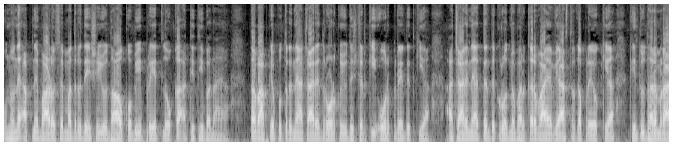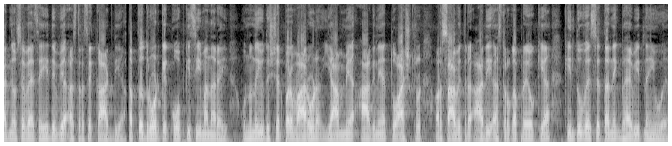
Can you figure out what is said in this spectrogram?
उन्होंने अपने बाड़ों से मद्र देशी योद्धाओं को भी प्रेत लोक का अतिथि बनाया। तब आपके पुत्र ने आचार्य द्रोण को युधिष्ठिर की ओर प्रेरित किया। आचार्य ने अत्यंत क्रोध में भरकर वायव्यास्त्र का प्रयोग किया, किंतु धर्मराज ने उसे वैसे ही दिव्य अस्त्र से काट दिया। तब तो द्रोण के कोप की सीमा न रही। उन्होंने युधिष्ठिर पर वारुण, याम्य, आग्नेय, त्वाष्ट्र और सावित्र आदि अस्त्रों का प्रयोग किया, किंतु वे इससे तनिक भयभीत नहीं हुए।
